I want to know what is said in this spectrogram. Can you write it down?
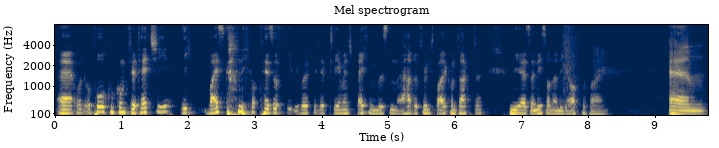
äh, und Opoku kommt für Tetschi. Ich weiß gar nicht, ob wir so viel über Philipp Clement sprechen müssen. Er hatte fünf Ballkontakte. Mir ist er nicht sonderlich aufgefallen. Ähm,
